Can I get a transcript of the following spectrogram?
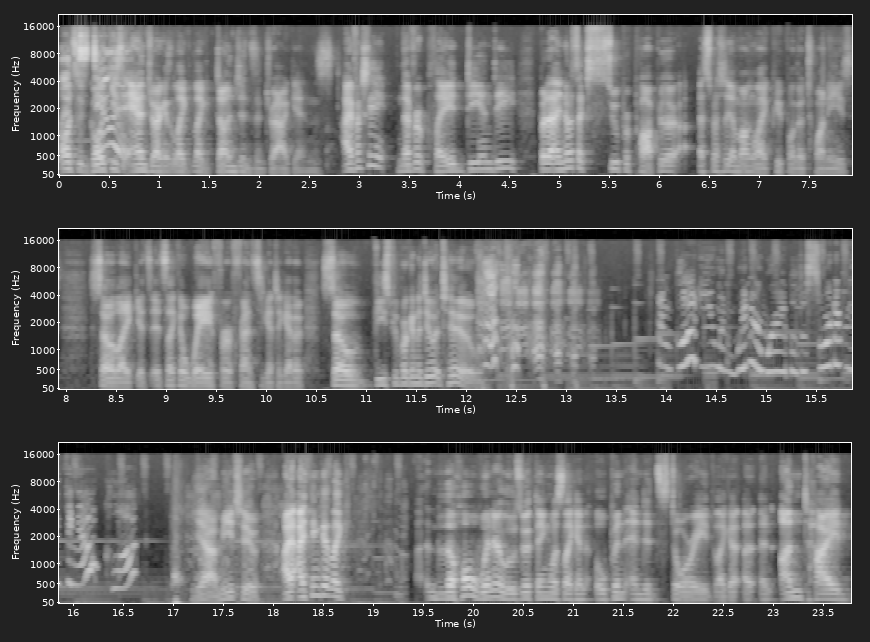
oh, it's do Goikys it. and Dragons, like like Dungeons and Dragons. I've actually never played D and D, but I know it's like super popular, especially among like people in their twenties. So like it's it's like a way for friends to get together. So these people are gonna do it too. I'm glad you and Winner were able to sort everything out, Clock. Yeah, me too. I, I think that like the whole winner loser thing was like an open ended story, like a, a- an untied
